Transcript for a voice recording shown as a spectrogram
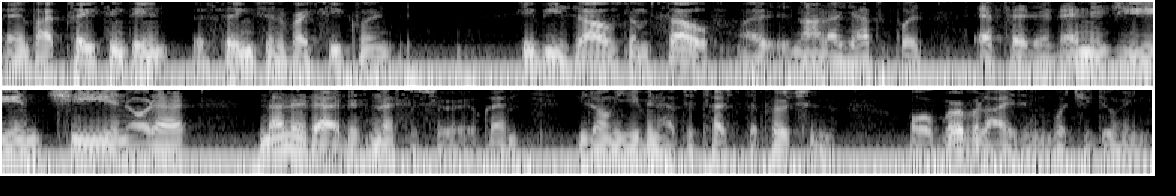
And by placing the things in the right sequence, it resolves themselves. Right? It's not like you have to put effort and energy and chi and all that. None of that is necessary. Okay, you don't even have to touch the person or verbalizing what you're doing.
